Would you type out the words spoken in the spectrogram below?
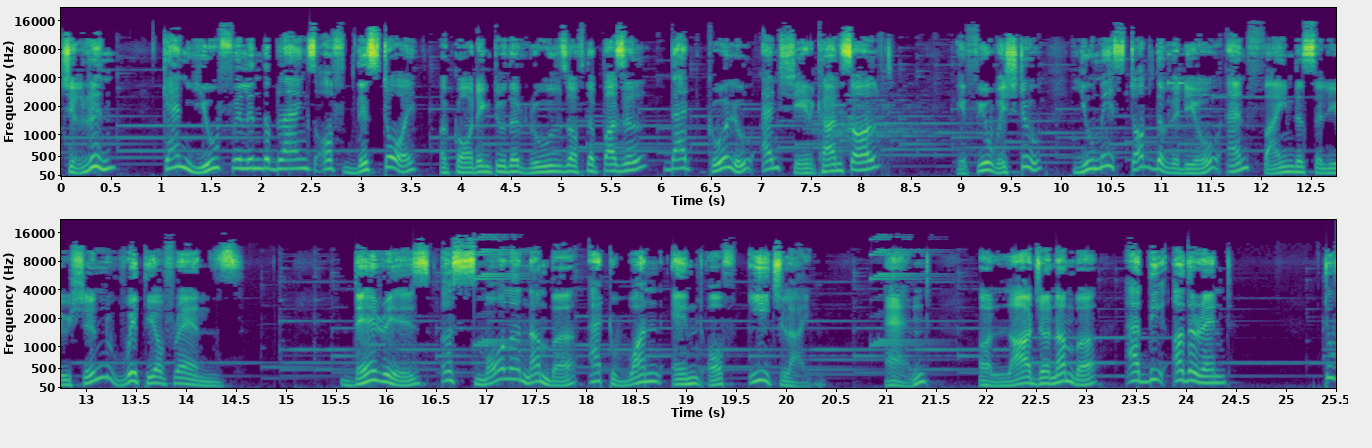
Children, can you fill in the blanks of this toy according to the rules of the puzzle that Golu and Sher Khan solved? If you wish to, you may stop the video and find a solution with your friends. There is a smaller number at one end of each line and a larger number at the other end. To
